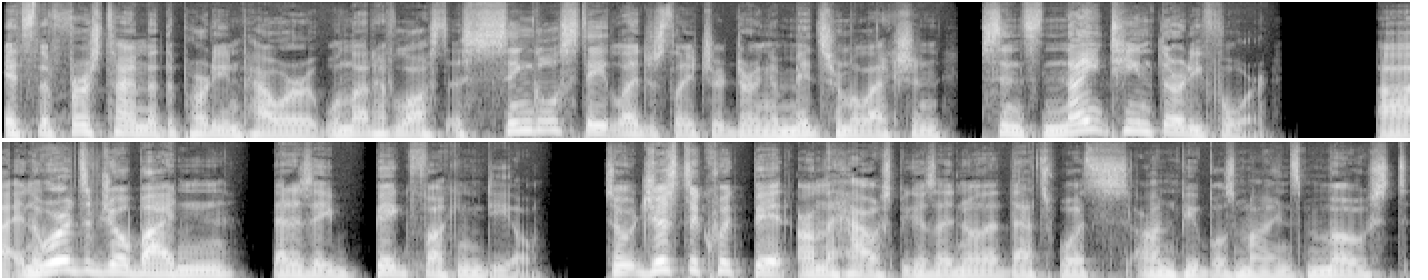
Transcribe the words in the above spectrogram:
It's the first time that the party in power will not have lost a single state legislature during a midterm election since 1934. Uh, in the words of Joe Biden, that is a big fucking deal. So, just a quick bit on the House, because I know that that's what's on people's minds most.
